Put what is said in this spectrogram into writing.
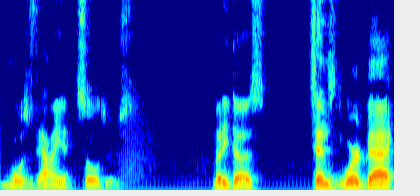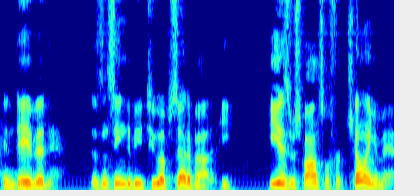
most valiant soldiers. But he does. Sends word back, and David doesn't seem to be too upset about it. He, he is responsible for killing a man.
